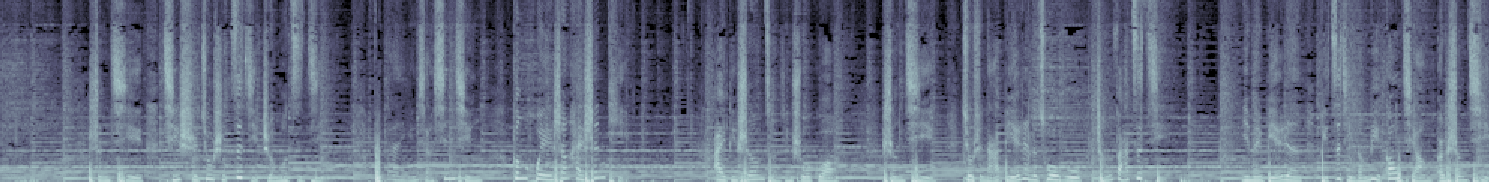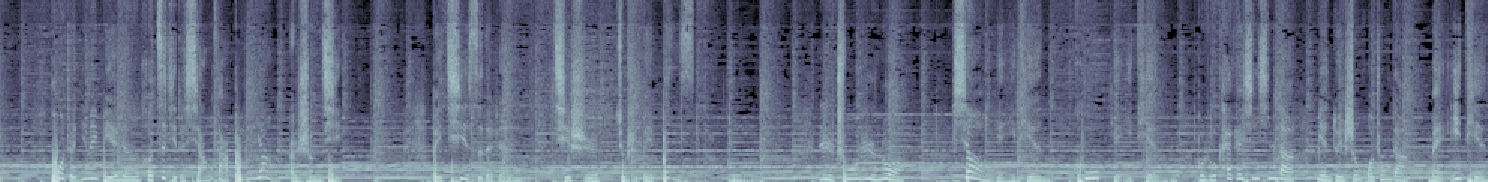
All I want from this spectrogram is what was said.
生气其实就是自己折磨自己，不但影响心情，更会伤害身体。爱迪生曾经说过：“生气就是拿别人的错误惩罚自己，因为别人比自己能力高强而生气，或者因为别人和自己的想法不一样而生气。被气死的人，其实就是被笨死的。日出日落，笑也一天，哭也一天。”不如开开心心的面对生活中的每一天。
